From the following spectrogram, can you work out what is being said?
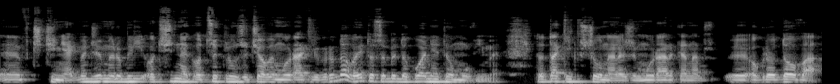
e, w trzcinie. Jak będziemy robili odcinek o cyklu życiowym murarki ogrodowej, to sobie dokładnie to omówimy. Do takich pszczół należy murarka y, ogrodowa,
